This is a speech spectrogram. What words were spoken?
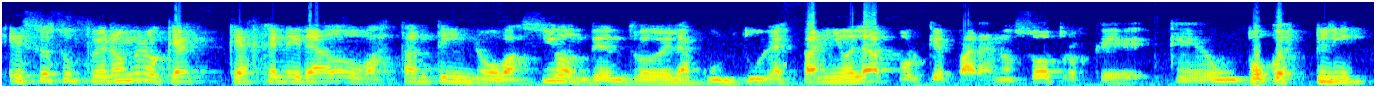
Eso es un fenómeno que ha, generado bastante innovación dentro de la cultura española, porque para nosotros, que, que un poco explica,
